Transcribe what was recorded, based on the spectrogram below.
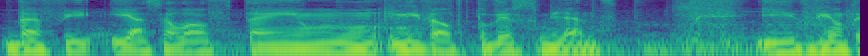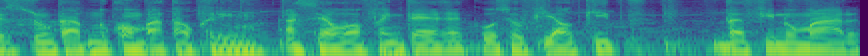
Duffy e Hasselhoff têm um nível de poder semelhante. E deviam ter-se juntado no combate ao crime. Hasselhoff em terra, com o seu fiel kit, Duffy no mar,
